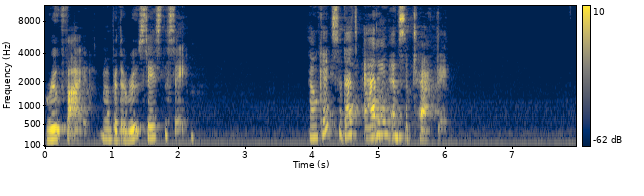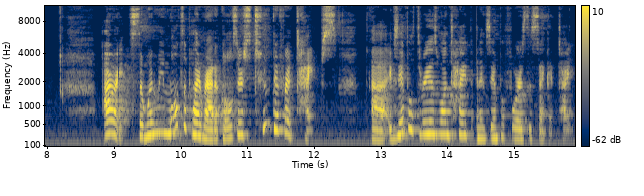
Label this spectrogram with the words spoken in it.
root 5. Remember, the root stays the same. Okay, so that's adding and subtracting. All right, so when we multiply radicals, there's two different types. Uh, example 3 is one type, and example 4 is the second type.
